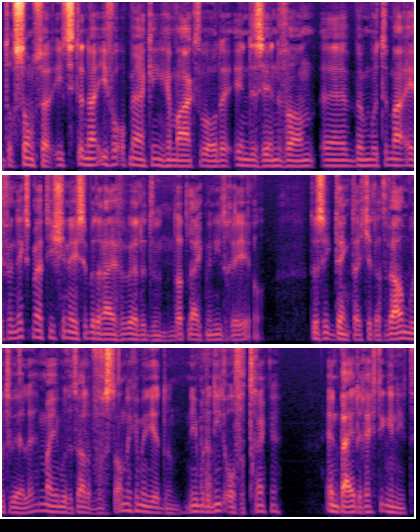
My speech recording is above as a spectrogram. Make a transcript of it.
er soms wel iets te naïeve opmerkingen gemaakt worden in de zin van uh, we moeten maar even niks met die Chinese bedrijven willen doen. Dat lijkt me niet reëel. Dus ik denk dat je dat wel moet willen, maar je moet het wel op een verstandige manier doen. Je moet het niet overtrekken. In beide richtingen niet.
